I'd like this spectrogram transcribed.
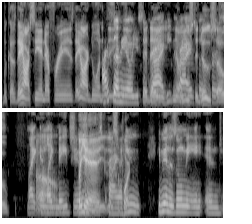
because they aren't seeing their friends, they aren't doing the my seven year old used to cry. They, he you know, used to do first, so. Like in like May um, June, but yeah, he, he he be in the Zoom meeting and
